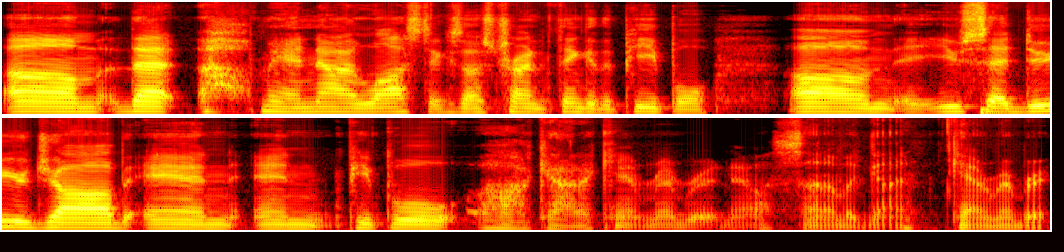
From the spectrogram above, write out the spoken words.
um that oh man, now I lost it cuz I was trying to think of the people. Um you said do your job and and people oh god, I can't remember it now. Son of a gun. Can't remember it.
